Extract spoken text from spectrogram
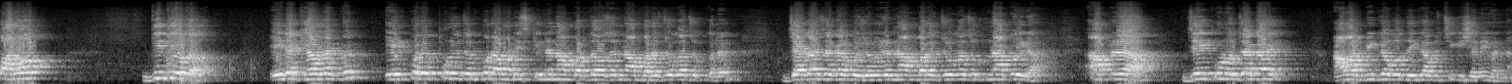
পারক দ্বিতীয় তলা। এইটা খেয়াল রাখবেন। এরপরে প্রয়োজন পরে আমার স্ক্রিনে নাম্বার দেওয়া আছে, নাম্বারে যোগাযোগ করেন। জায়গায় জায়গায় বসে বসে নাম্বারে যোগাযোগ না কইরা আপনারা যে কোনো জায়গায় আমার বিজ্ঞাপন দেখে আপনি চিকিৎসা নেবেন না।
